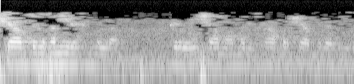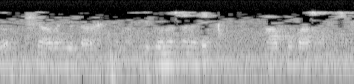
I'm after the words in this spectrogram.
شاہ عبد الغنی رحم اللہ، پھر وہی شاہ محمد اسحاق اور شاہ عبد العزیز اور شاہ ولی اللہ رحم اللہ۔ یہ دونوں سندیں آپ کے پاس ہونی چاہیے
